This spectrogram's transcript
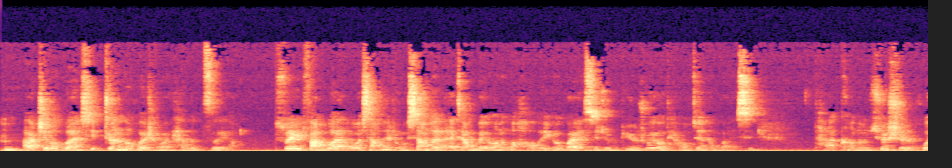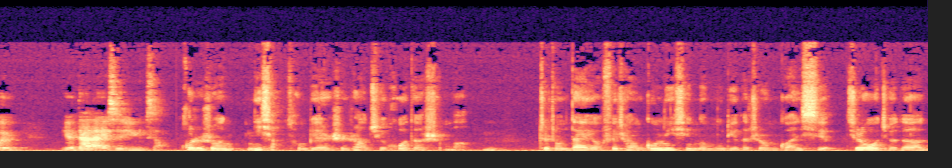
嗯而这个关系真的会成为他的滋养。所以反过来，我想那种相对来讲没有那么好的一个关系，就是比如说有条件的关系，它可能确实会也带来一些影响。或者说你想从别人身上去获得什么，嗯这种带有非常功利性的目的的这种关系，其实我觉得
